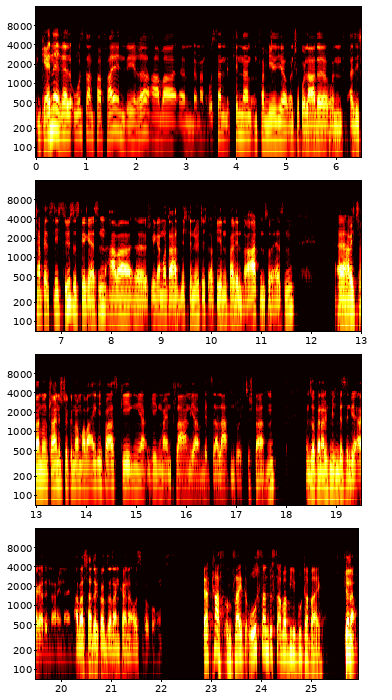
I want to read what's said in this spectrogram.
generell Ostern verfallen wäre, aber ähm, wenn man Ostern mit Kindern und Familie und Schokolade und also ich habe jetzt nichts Süßes gegessen, aber äh, Schwiegermutter hat mich genötigt, auf jeden Fall den Braten zu essen. Äh, habe ich zwar nur ein kleines Stück genommen, aber eigentlich war es gegen, ja, gegen meinen Plan, ja mit Salaten durchzustarten. Insofern habe ich mich ein bisschen geärgert im Nachhinein. Aber es hatte Gott sei Dank keine Auswirkungen. Ja, krass. Und seit Ostern bist du aber wieder gut dabei. Genau.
